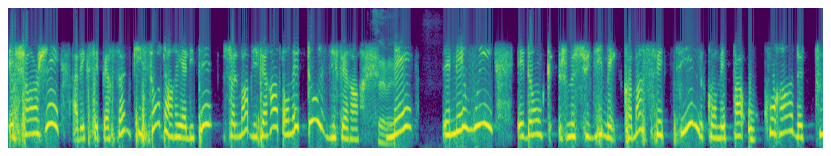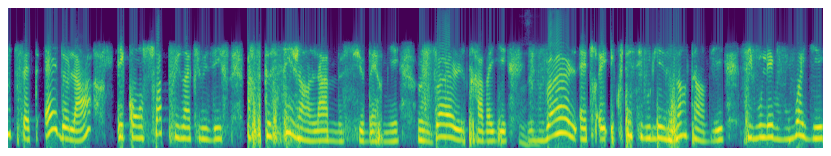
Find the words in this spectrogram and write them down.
échanger avec ces personnes qui sont en réalité seulement différentes. On est tous différents. Mais et mais oui, et donc je me suis dit mais comment se fait-il qu'on n'est pas au courant de toute cette aide-là et qu'on soit plus inclusif? Parce que ces gens-là, Monsieur Bernier, veulent travailler, veulent être. Écoutez, si vous les entendiez, si vous les voyez,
